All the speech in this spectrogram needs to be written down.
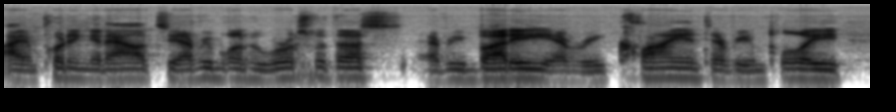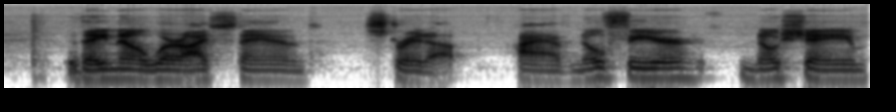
I am putting it out to everyone who works with us, everybody, every client, every employee. They know where I stand straight up. I have no fear, no shame,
